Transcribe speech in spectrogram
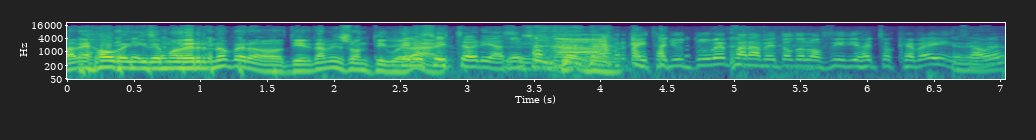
va de joven y de moderno, pero tiene también su Tiene antigüedad. su ¿eh? historia, sí. No, porque ahí está YouTube para ver todos los vídeos estos que veis, Es ¿sabes?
